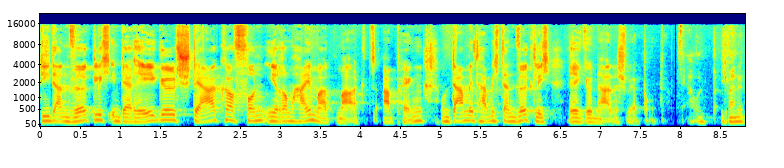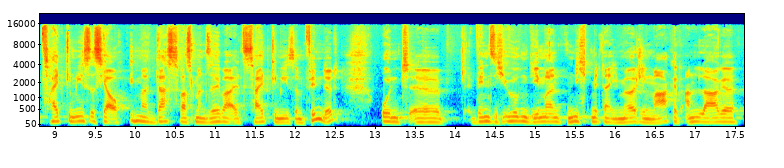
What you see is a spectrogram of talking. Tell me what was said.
die dann wirklich in der Regel stärker von ihrem Heimatmarkt abhängen. Und damit habe ich dann wirklich regionale Schwerpunkte. Ja, und ich meine, zeitgemäß ist ja auch immer das, was man selber als zeitgemäß empfindet. Und äh, wenn sich irgendjemand nicht mit einer Emerging Market Anlage,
